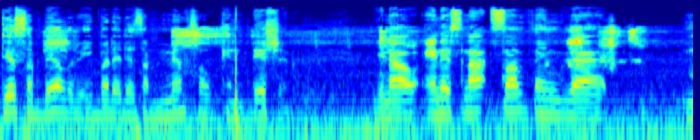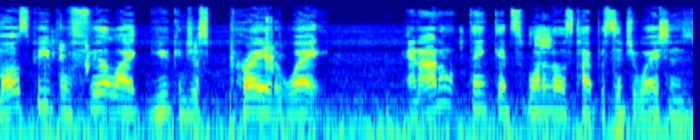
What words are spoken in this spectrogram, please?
disability but it is a mental condition you know? And it's not something that most people feel like you can just pray it away. And i don't think it's one of those type of situations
